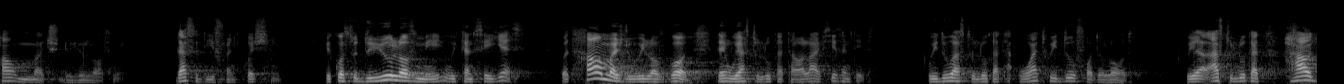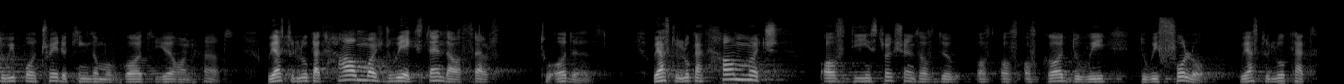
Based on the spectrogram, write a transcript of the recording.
how much do you love me? That's a different question. Because to do you love me, we can say yes. But how much do we love God? Then we have to look at our lives, isn't it? We do have to look at what we do for the Lord. We have to look at how do we portray the kingdom of God here on earth. We have to look at how much do we extend ourselves to others. We have to look at how much of the instructions of, the, of, of, of God do we, do we follow. We have to look at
